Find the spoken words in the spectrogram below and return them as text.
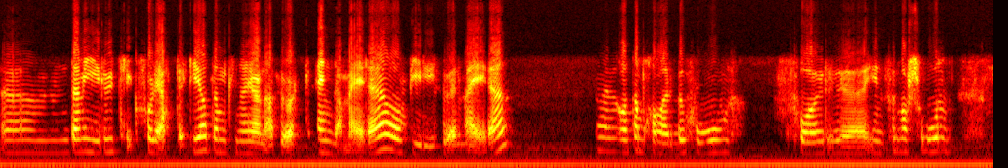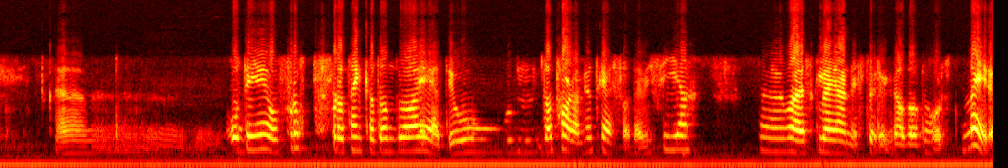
Um, de gir uttrykk for det i ettertid, at de kunne gjerne ha hørt enda mer og vil høre mer. Og at de har behov for informasjon. Og det er jo flott, for da tenker jeg at da er det jo Da tar de jo til seg det vi sier. Uh, og jeg skulle gjerne i større grad ha holdt mer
